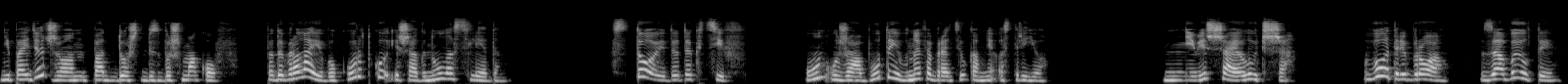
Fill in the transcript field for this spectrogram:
не пойдет же он под дождь без башмаков, подобрала его куртку и шагнула следом. «Стой, детектив!» Он, уже обутый, вновь обратил ко мне острие. «Не мешай лучше!» «Вот ребро! Забыл ты!»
